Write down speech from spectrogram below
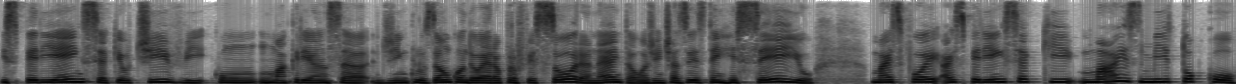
experiência que eu tive com uma criança de inclusão quando eu era professora, né? Então a gente às vezes tem receio, mas foi a experiência que mais me tocou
